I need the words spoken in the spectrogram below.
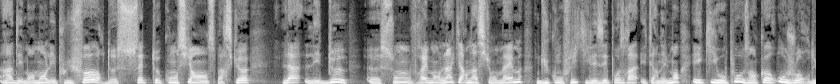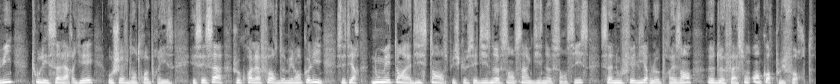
un des moments les plus forts de cette conscience parce que là, les deux euh, sont vraiment l'incarnation même du conflit qui les éposera éternellement et qui oppose encore aujourd'hui tous les salariés aux chefs d'entreprise. Et c'est ça, je crois, la force de mélancolie. C'est-à-dire, nous mettant à distance, puisque c'est 1905-1906, ça nous fait lire le présent euh, de façon encore plus forte.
